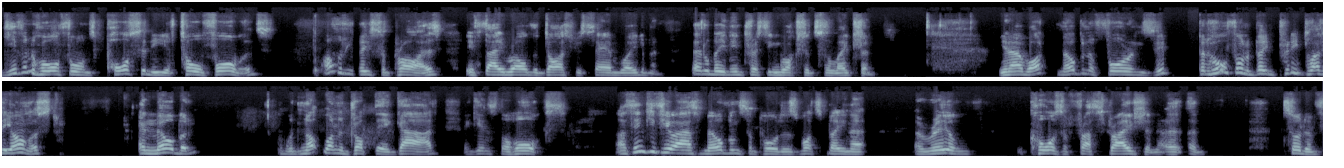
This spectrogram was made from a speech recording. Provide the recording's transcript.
Given Hawthorn's paucity of tall forwards, I wouldn't be surprised if they roll the dice with Sam Weideman. that'll be an interesting Watford selection. You know what? Melbourne are four and zip, but Hawthorn have been pretty bloody honest, and Melbourne would not want to drop their guard against the Hawks. I think if you ask Melbourne supporters what's been a, a real cause of frustration, a, a sort of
